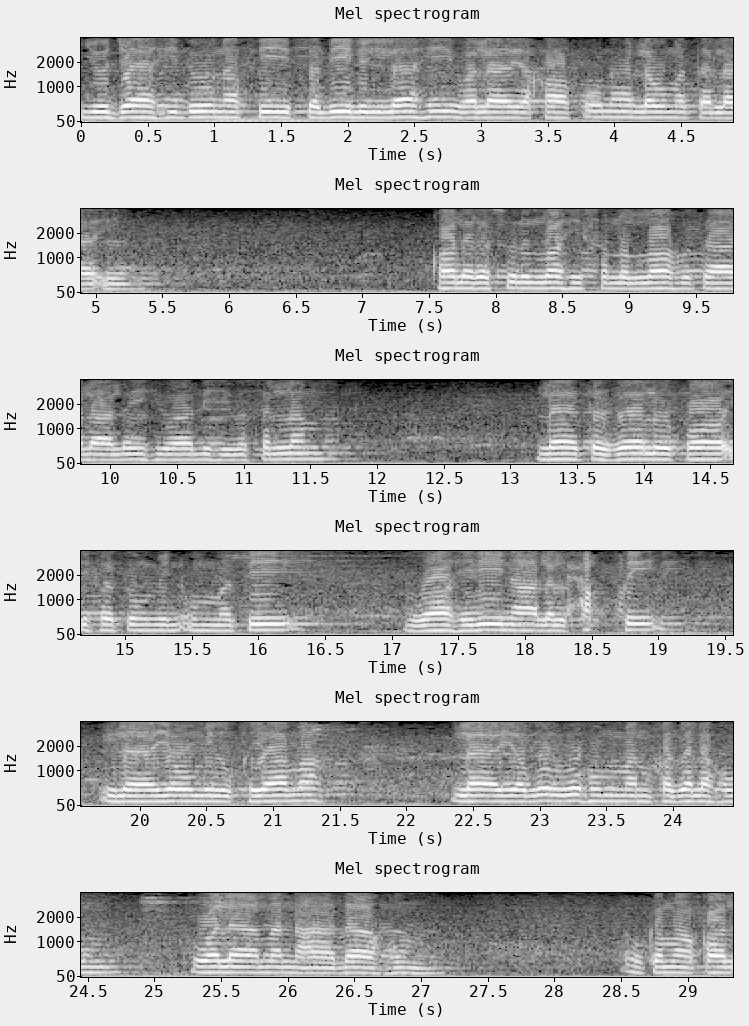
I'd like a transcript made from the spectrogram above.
يجاهدون في سبيل الله ولا يخافون لومة لائم. قال رسول الله صلى الله تعالى عليه وآله وسلم لا تزال طائفة من أمتي ظاهرين على الحق إلى يوم القيامة لا يضرهم من خذلهم ولا من عاداهم. أو كما قال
